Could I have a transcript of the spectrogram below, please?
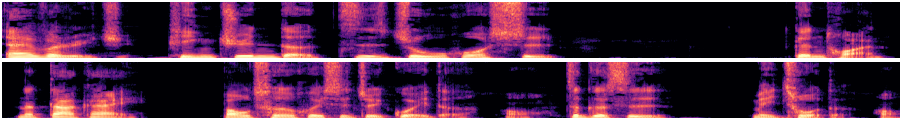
average 平均的自助或是跟团，那大概包车会是最贵的哦，这个是没错的哦。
